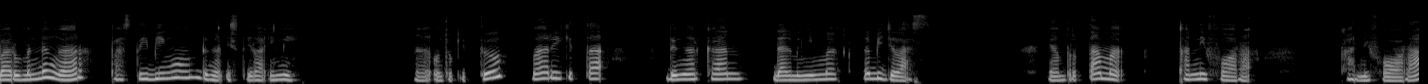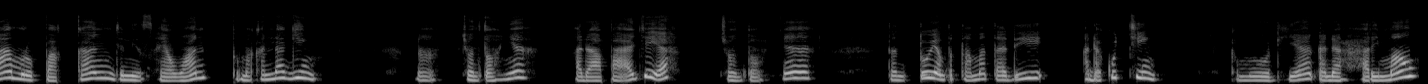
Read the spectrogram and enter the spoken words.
baru mendengar, pasti bingung dengan istilah ini. Nah, untuk itu, mari kita dengarkan dan menyimak lebih jelas. Yang pertama, karnivora. Karnivora merupakan jenis hewan pemakan daging. Nah, contohnya ada apa aja ya? Contohnya, tentu yang pertama tadi ada kucing. Kemudian ada harimau,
